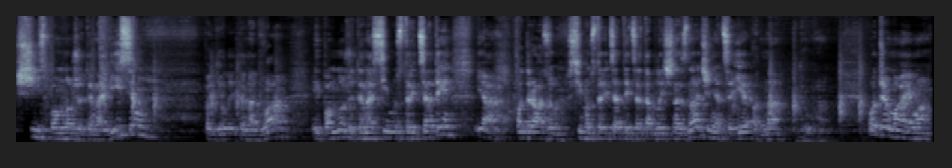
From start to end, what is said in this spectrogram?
6 помножити на 8, поділити на 2 і помножити на синус 30. Я одразу синус 30 це табличне значення, це є одна друга. Отже, маємо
